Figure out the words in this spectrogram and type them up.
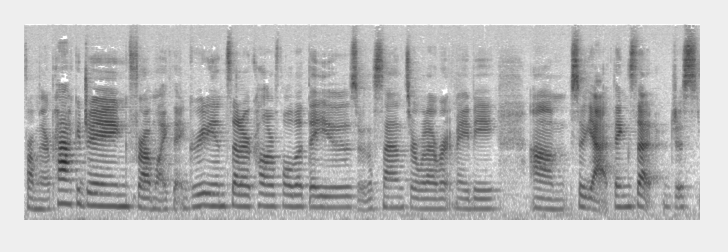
from their packaging, from like the ingredients that are colorful that they use, or the scents, or whatever it may be. Um, so yeah, things that just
